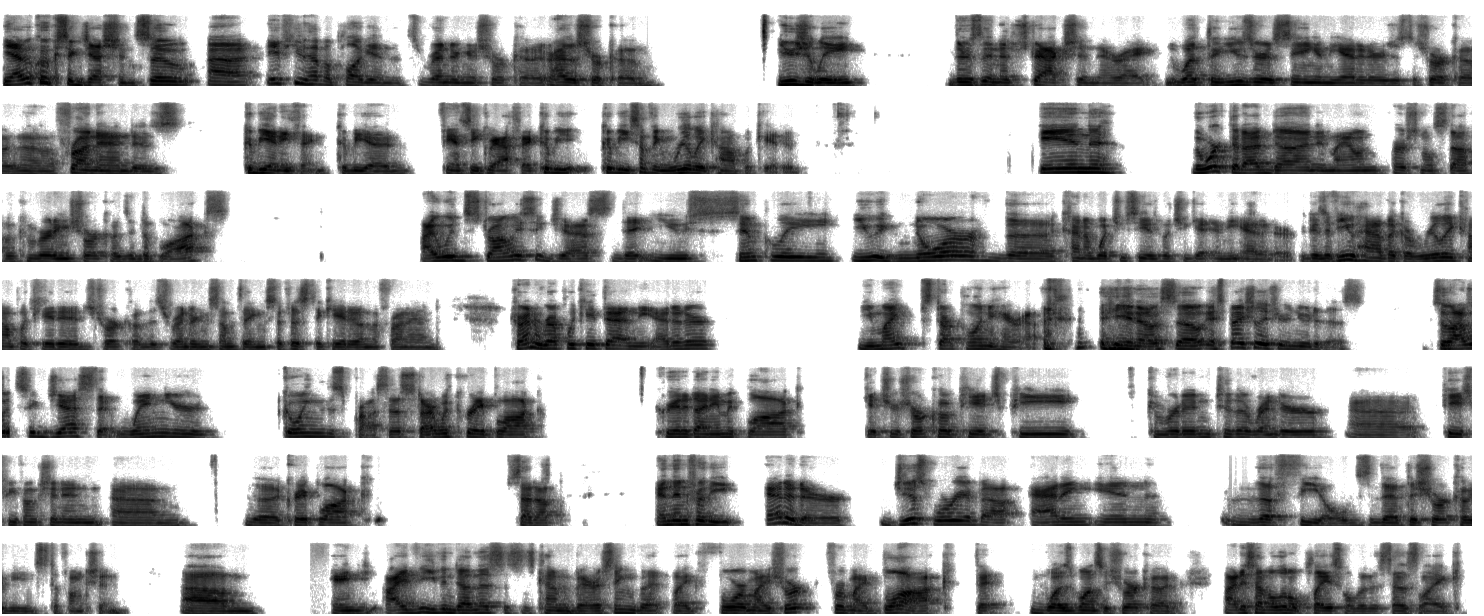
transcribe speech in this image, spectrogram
Yeah, I have a quick suggestion. So uh, if you have a plugin that's rendering a shortcode or has a shortcode, usually there's an abstraction there, right? What the user is seeing in the editor is just a shortcode, and then on the front end is could be anything, could be a fancy graphic, could be could be something really complicated. In the work that I've done in my own personal stuff of converting shortcodes into blocks, I would strongly suggest that you simply, you ignore the kind of what you see is what you get in the editor. Because if you have like a really complicated shortcode that's rendering something sophisticated on the front end, trying to replicate that in the editor, you might start pulling your hair out, you know, so especially if you're new to this. So I would suggest that when you're going this process, start with create block, create a dynamic block, get your shortcode PHP, convert it into the render uh, PHP function in um, the create block setup. And then for the editor, just worry about adding in the fields that the shortcode needs to function. Um, and I've even done this, this is kind of embarrassing, but like for my short, for my block that was once a shortcode, I just have a little placeholder that says like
